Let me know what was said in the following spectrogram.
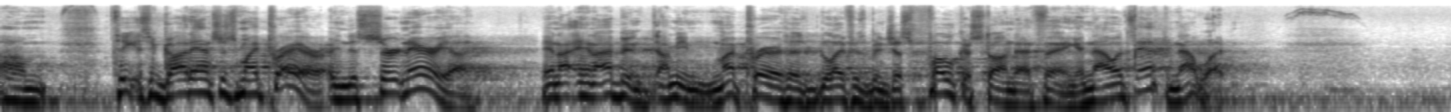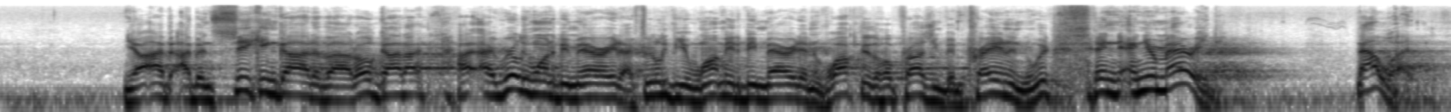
Um, so God answers my prayer in this certain area. And, I, and I've been, I mean, my prayer has, life has been just focused on that thing. And now it's answered. Now what? You know, I've, I've, been seeking God about, oh, God, I, I really want to be married. I feel if you want me to be married and walk through the whole process. You've been praying and, and, and you're married. Now what?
